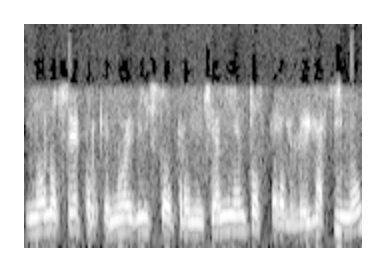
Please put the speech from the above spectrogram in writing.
no lo sé porque no he visto pronunciamientos, pero me lo imagino,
